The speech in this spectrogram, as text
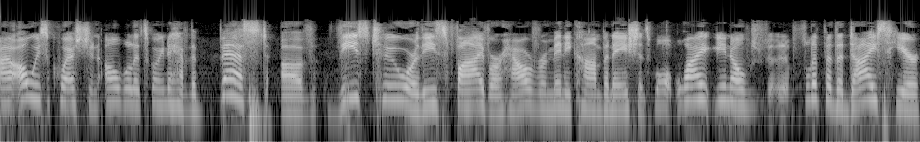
I always question, oh, well, it's going to have the best of these two or these five or however many combinations. Well, why, you know, flip of the dice here,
